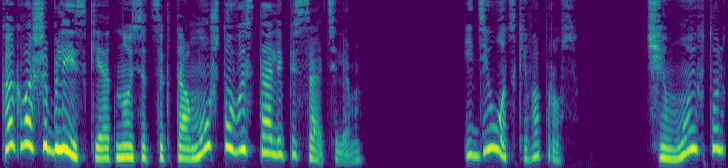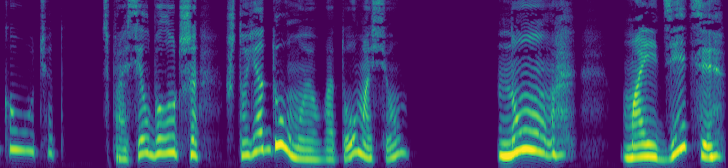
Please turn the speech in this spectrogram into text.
Как ваши близкие относятся к тому, что вы стали писателем? Идиотский вопрос. Чему их только учат? Спросил бы лучше, что я думаю о том, о сём. Ну, Мои дети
